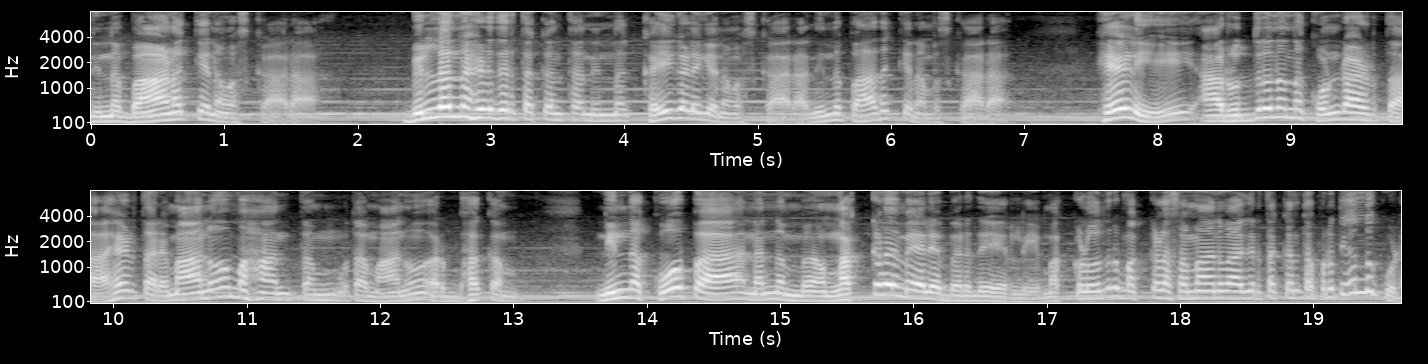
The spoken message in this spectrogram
ನಿನ್ನ ಬಾಣಕ್ಕೆ ನಮಸ್ಕಾರ. ಬಿಲ್ಲನ್ನು ಹಿಡಿದಿರ್ತಕ್ಕಂಥ ನಿನ್ನ ಕೈಗಳಿಗೆ ನಮಸ್ಕಾರ, ನಿನ್ನ ಪಾದಕ್ಕೆ ನಮಸ್ಕಾರ. ಹೇಳಿ ಆ ರುದ್ರನನ್ನು ಕೊಂಡಾಡ್ತಾ ಹೇಳ್ತಾರೆ, ಮಾನೋ ಮಹಾಂತಂ ಉತ ಮಾನೋ ಅರ್ಭಕಂ. ನಿನ್ನ ಕೋಪ ನನ್ನ ಮಕ್ಕಳ ಮೇಲೆ ಬರದೇ ಇರಲಿ. ಮಕ್ಕಳು ಅಂದರೆ ಮಕ್ಕಳ ಸಮಾನವಾಗಿರ್ತಕ್ಕಂಥ ಪ್ರತಿಯೊಂದು ಕೂಡ.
